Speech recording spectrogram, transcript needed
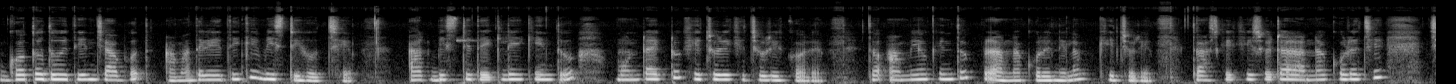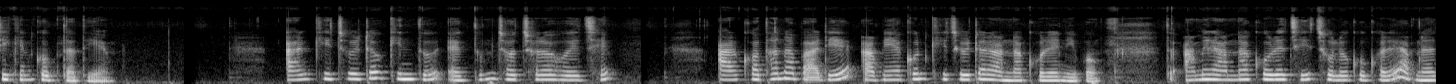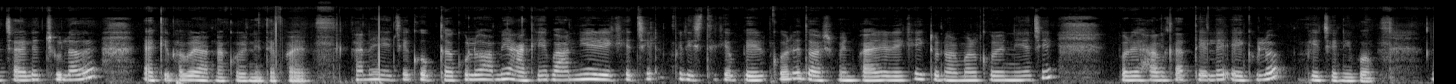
গত দুই দিন যাবৎ আমাদের এদিকে বৃষ্টি হচ্ছে। আর বৃষ্টি দেখলেই কিন্তু মনটা একটু খিচুড়ি খিচুড়ি করে। তো আমিও কিন্তু রান্না করে নিলাম খিচুড়ি। তো আজকে খিচুড়িটা রান্না করেছি চিকেন কোপ্তা দিয়ে। আর খিচুড়িটাও কিন্তু একদম ঝরঝরা হয়েছে। আর কথা না বাড়িয়ে আমি এখন খিচুড়িটা রান্না করে নিব। তো আমি রান্না করেছি ছোলো কুকারে। আপনারা চাইলে চুলায় একইভাবে রান্না করে নিতে পারেন। এখানে এই যে কোপ্তাগুলো আমি আগে বানিয়ে রেখেছিলাম, ফ্রিজ থেকে বের করে দশ মিনিট বাইরে রেখে একটু নর্মাল করে নিয়েছি। পরে হালকা তেলে এগুলো ভেজে নিব।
